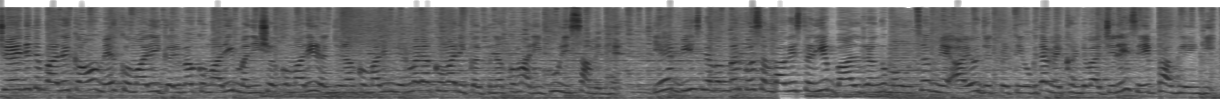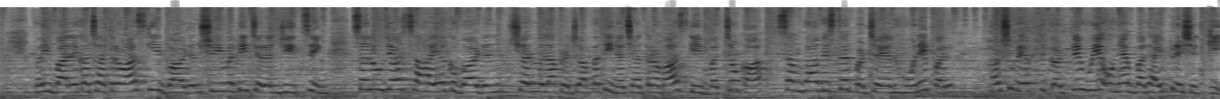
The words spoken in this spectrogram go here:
चयनित बालिकाओं में कुमारी, गरिमा कुमारी, मनीषा कुमारी, रंजना कुमारी, निर्मला कुमारी, कल्पना कुमारी भूरी शामिल हैं। यह 20 नवंबर को संभाग स्तरीय बाल रंग महोत्सव में आयोजित प्रतियोगिता में खंडवा ज़िले से भाग लेंगी। वहीं बालिका छात्रावास की वार्डन श्रीमती चरणजीत सिंह, सलूजा सहायक वार्डन शर्मिला प्रजापति ने छात्रावास के बच्चों का संभाग स्तर आरोप चयन होने आरोप हर्ष व्यक्त करते हुए उन्हें बधाई प्रेषित की।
